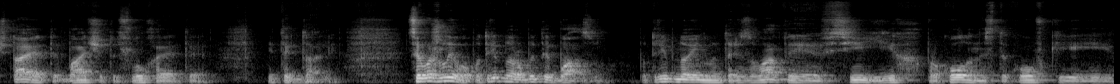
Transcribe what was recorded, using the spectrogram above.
читаєте, бачите, слухаєте і так далі. Це важливо, потрібно робити базу. Потрібно інвентаризувати всі їх проколи, нестиковки і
